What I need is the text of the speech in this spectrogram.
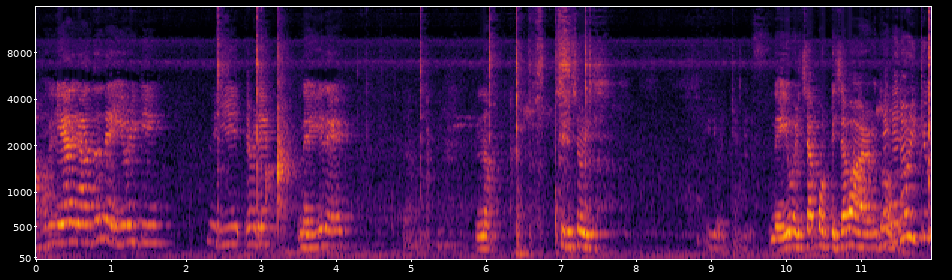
അതിനകത്ത് നെയ്യ് ഒഴിക്ക്. ഈ എവിടെ? നെയ്യ് ദേ. എന്നാ തിരിച്ചൊഴിക്കും. നെയ്യ് ഒഴിച്ചാ പൊട്ടിച്ച വാഴ എങ്ങനെ ഒഴിക്കും?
